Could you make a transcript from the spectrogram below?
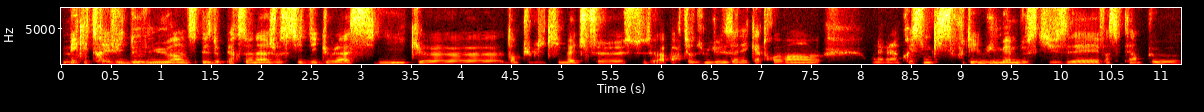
mais qui est très vite devenu un espèce de personnage aussi dégueulasse, cynique. euh, dans Public Image, ce- à partir du milieu des années 80, euh, on avait l'impression qu'il se foutait lui-même de ce qu'il faisait. Enfin, c'était un peu,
